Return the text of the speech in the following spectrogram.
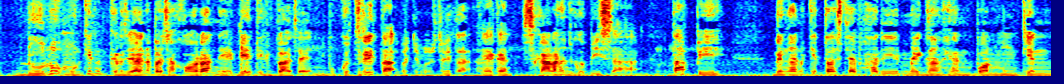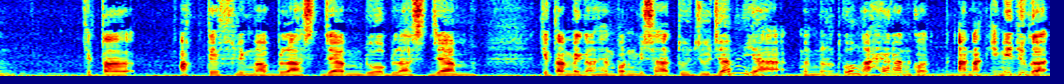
dulu mungkin kerjaannya baca koran ya dia dibacain buku cerita Baca buku cerita. ya kan sekarang juga bisa tapi dengan kita setiap hari megang handphone mungkin kita aktif 15 jam 12 jam kita megang handphone bisa 7 jam ya menurut gua nggak heran kok anak ini juga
